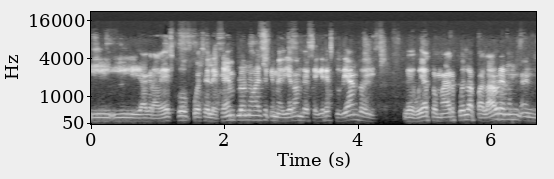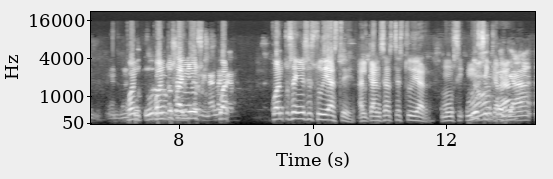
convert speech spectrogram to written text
y, y agradezco pues el ejemplo, ¿no? Ese que me dieron de seguir estudiando y les voy a tomar pues la palabra en un, en, en un ¿Cuán- futuro. cuántos años- cuán-. ¿Cuántos años estudiaste? ¿Alcanzaste a estudiar Musi- No, música? pues ya,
